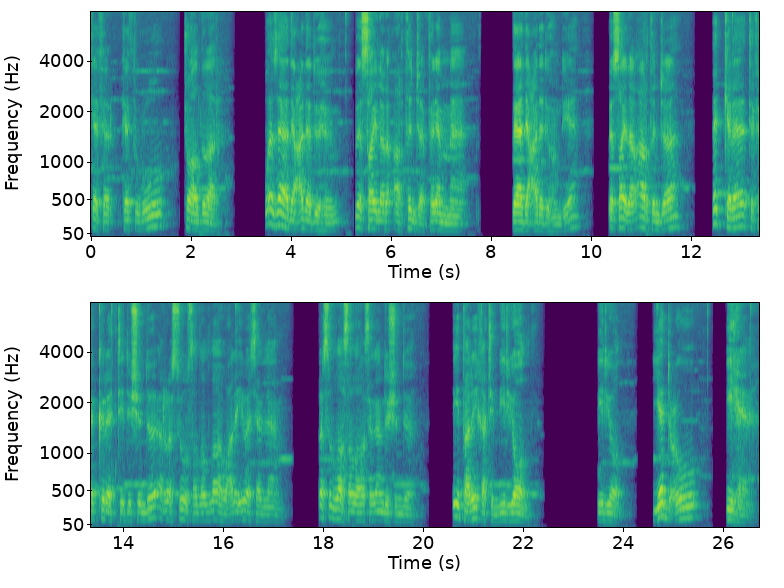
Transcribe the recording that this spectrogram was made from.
kefer, kefuru çoğaldılar. Ve zâde adeduhum ve sayıları artınca felemme zâde adeduhum diye ve sayılar artınca fekkere tefekkür etti, düşündü. Resul sallallahu aleyhi ve sellem. Resulullah sallallahu aleyhi ve sellem düşündü. Bir tarikatin bir yol. Bir yol. Yed'u bihe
